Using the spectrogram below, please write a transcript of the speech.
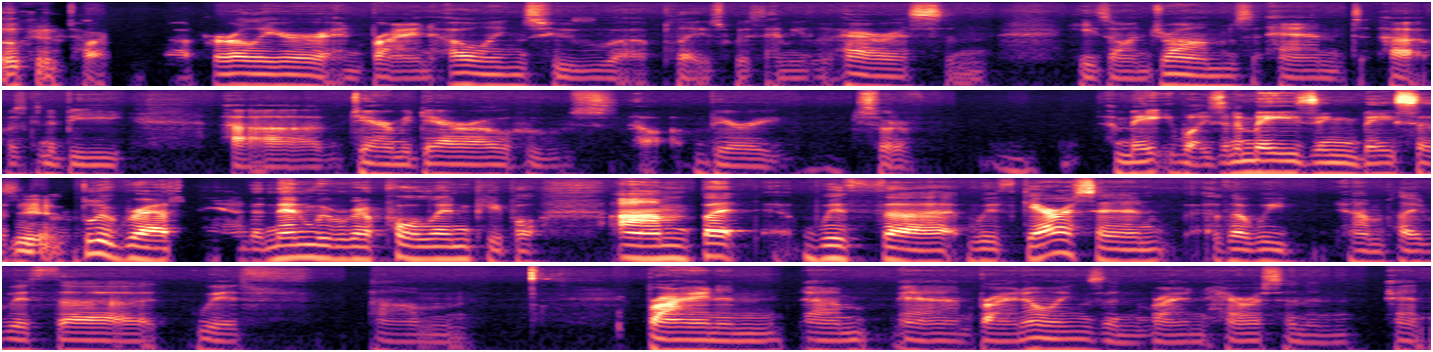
who Okay. we talking about earlier, and Brian Owings, who uh, plays with Emmylou Harris, and he's on drums, and uh, it was going to be uh, Jeremy Darrow, who's uh, very sort of well, he's an amazing bassist, Yeah. bluegrass band, and then we were going to pull in people. Um, but with uh, with Garrison, though we um, played with uh, with um, Brian and um, and Brian Owings and Brian Harrison, and and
